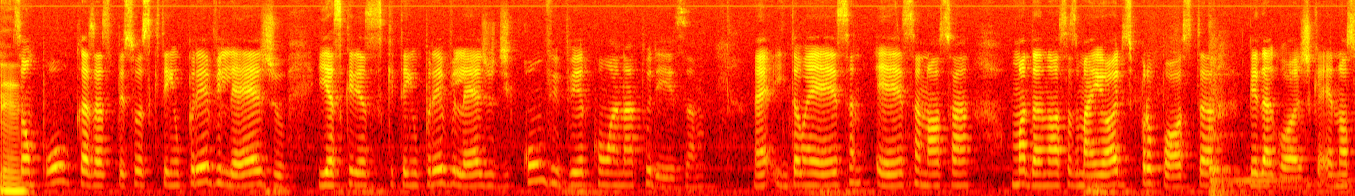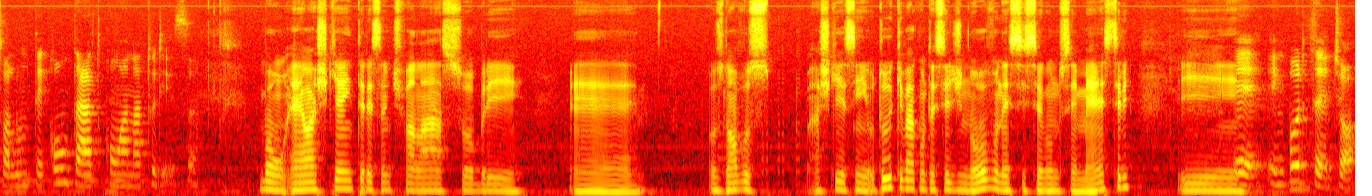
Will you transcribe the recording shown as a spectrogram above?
É. São poucas as pessoas que têm o privilégio e as crianças que têm o privilégio de conviver com a natureza, né? Então é essa é essa nossa uma das nossas maiores propostas pedagógicas é nosso aluno ter contato com a natureza. Bom, é, eu acho que é interessante falar sobre é, os novos. Acho que assim, tudo que vai acontecer de novo nesse segundo semestre. E. É, é importante, ó,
